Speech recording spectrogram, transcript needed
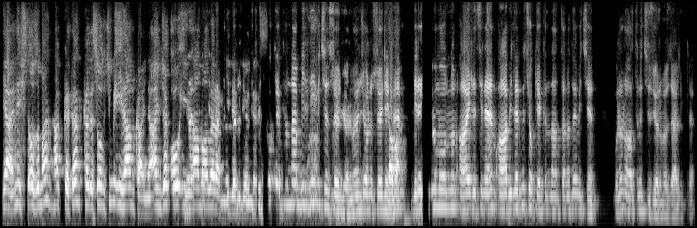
Yani işte o zaman hakikaten karısı onun için bir ilham kaynağı. Ancak o Yani ilhamı çok alarak gidebiliyor deriz. Çok yakından bildiğim için söylüyorum. Önce onu söyleyeyim. Tamam. Hem Dilek İmamoğlu'nun ailesini hem abilerini çok yakından tanıdığım için bunun altını çiziyorum özellikle.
